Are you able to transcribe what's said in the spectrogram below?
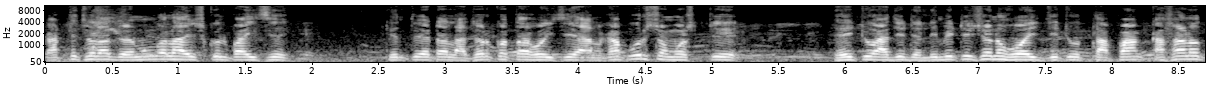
কাটলিছড়া জয়মঙ্গল হাই স্কুল পাইছে কিন্তু এটা লাজৰ কথা হৈছে আলগাপুৰ সমষ্টি সেইটো আজি ডেলিমিটেশ্যন হৈ যিটো তাপাং কাছাৰত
